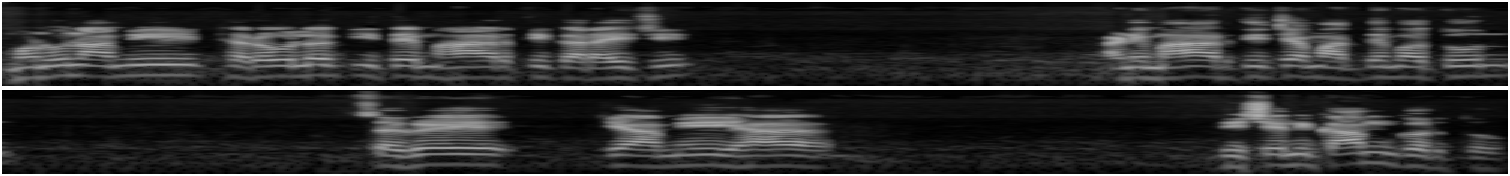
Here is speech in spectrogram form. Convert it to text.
म्हणून आम्ही ठरवलं की इथे महाआरती करायची. आणि महाआरतीच्या माध्यमातून सगळे जे आम्ही ह्या दिशेने काम करतो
